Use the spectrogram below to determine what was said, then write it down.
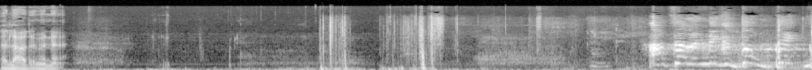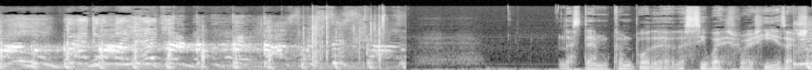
allow them in it. I tell a nigga go big, go back, Let's them come board. Let's see where, where he is actually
